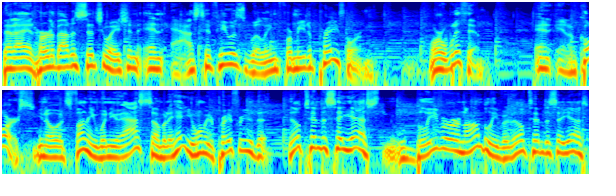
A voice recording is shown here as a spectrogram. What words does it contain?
that I had heard about his situation and asked if he was willing for me to pray for him or with him. And, and of course, you know, it's funny when you ask somebody, hey, you want me to pray for you? That they'll tend to say yes. Believer or non believer, they'll tend to say yes.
